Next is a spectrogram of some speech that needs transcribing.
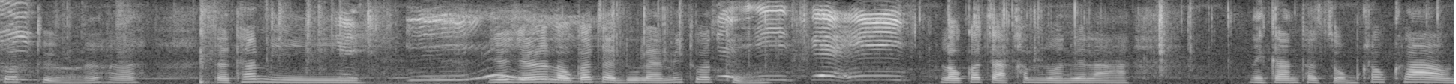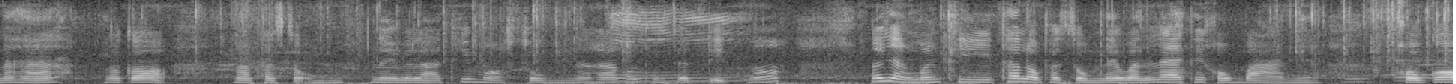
ทั่วถึงนะคะ แต่ถ้ามีเยอะๆเราก็จะดูแลไม่ทั่วถึง เราก็จะคำนวณเวลาในการผสมคร่าวๆนะคะ แล้วก็มาผสมในเวลาที่เหมาะสมนะคะเขาถึงจะติดเนาะแล้วอย่างบางทีถ้าเราผสมในวันแรกที่เขาบานเนี่ยเขาก็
